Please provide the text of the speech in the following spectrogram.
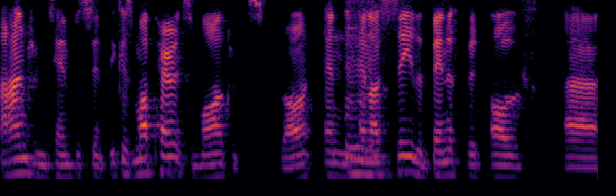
110% because my parents are migrants, right? And Mhm. and I see the benefit of uh,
